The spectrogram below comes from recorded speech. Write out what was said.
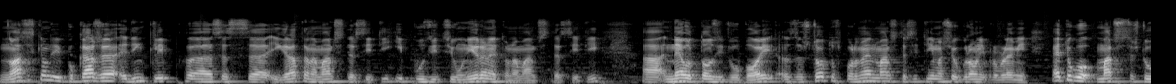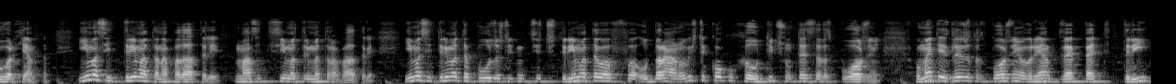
Но аз искам да ви покажа един клип а, с а, играта на Манчестър Сити и позиционирането на Манчестър Сити, а, не от този двубой, защото според мен Манчестър Сити имаше огромни проблеми. Ето го матч срещу Увърхемптън. Има си тримата нападатели. Ман Сити си има тримата нападатели. Има си тримата полузащитници, четиримата в отбрана, но вижте колко хаотично те са разположени. В момента изглеждат разположени вариант 2-5-3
